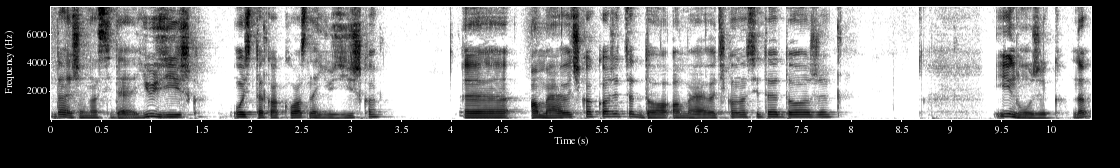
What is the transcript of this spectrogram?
Далі у нас іде юзішка. Ось така класна юзішка. Е, Америчка, кажеться, да, Америчка у нас іде даже. І ножик, да?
